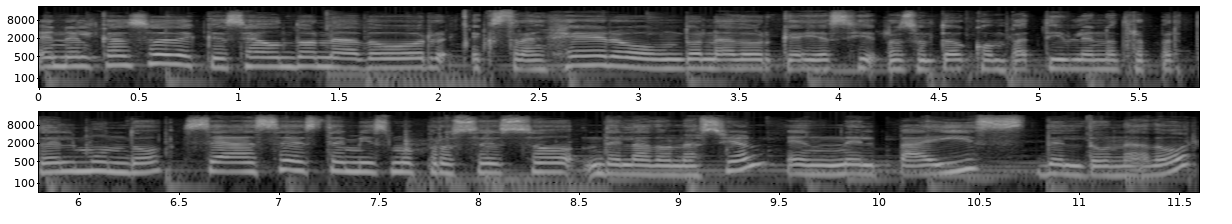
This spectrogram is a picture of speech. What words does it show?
En el caso de que sea un donador extranjero o un donador que haya resultado compatible en otra parte del mundo, se hace este mismo proceso de la donación en el país del donador.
